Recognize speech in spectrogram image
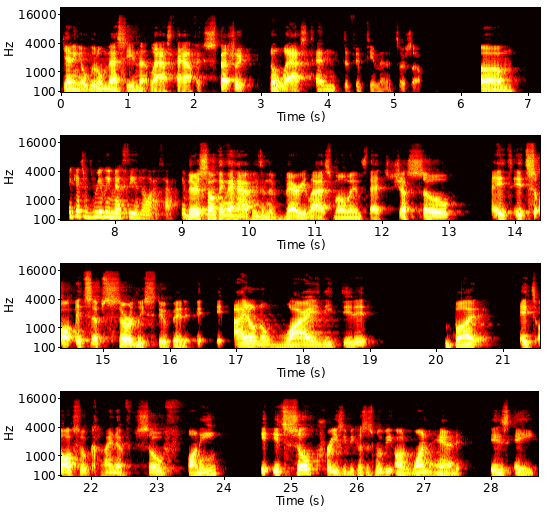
getting a little messy in that last half, especially the last ten to fifteen minutes or so. Um, It gets really messy in the last half. It there's really- something that happens in the very last moments that's just so it's it's all it's absurdly stupid it, it, i don't know why they did it but it's also kind of so funny it, it's so crazy because this movie on one hand is a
